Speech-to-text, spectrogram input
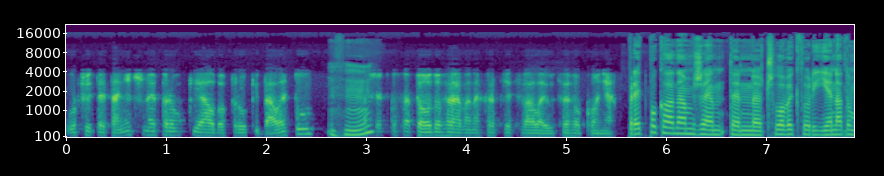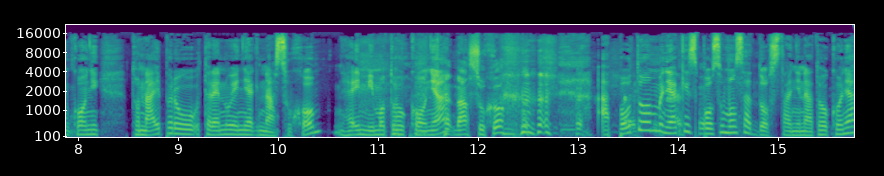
určité tanečné prvky alebo prvky baletu uh-huh. a všetko sa to odohráva na chrbte cvalajúceho konia. Predpokladám, že ten človek, ktorý je na tom koni, to najprv trénuje nejak na sucho, hej, mimo toho konia. na sucho? a potom nejakým spôsobom sa dostane na toho konia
